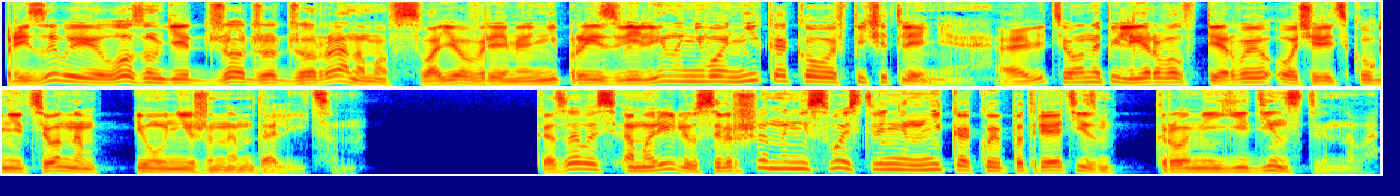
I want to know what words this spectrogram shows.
Призывы и лозунги Джоджо Джоранума в свое время не произвели на него никакого впечатления, а ведь он апеллировал в первую очередь к угнетенным и униженным далийцам. Казалось, Амарилю совершенно не свойственен никакой патриотизм, кроме единственного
